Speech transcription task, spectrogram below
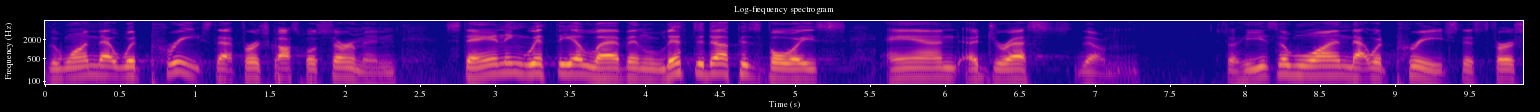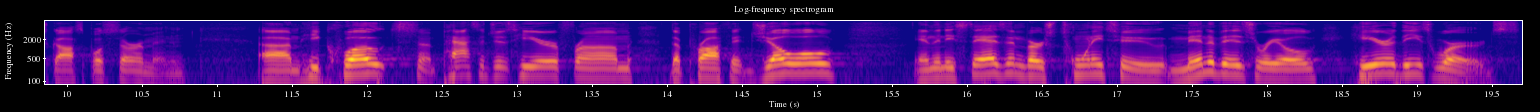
the one that would preach that first gospel sermon, standing with the eleven, lifted up his voice and addressed them. So he's the one that would preach this first gospel sermon. Um, he quotes passages here from the prophet Joel, and then he says in verse 22 Men of Israel, hear these words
